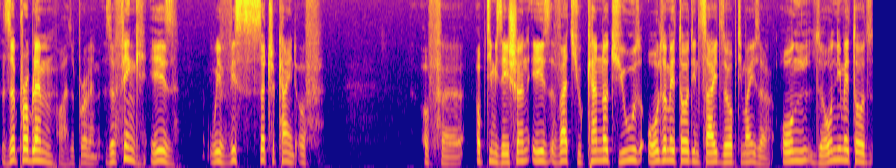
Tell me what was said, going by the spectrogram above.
the problem, the problem, the thing is with this such a kind of of uh, optimization is that you cannot use all the method inside the optimizer. On the only methods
